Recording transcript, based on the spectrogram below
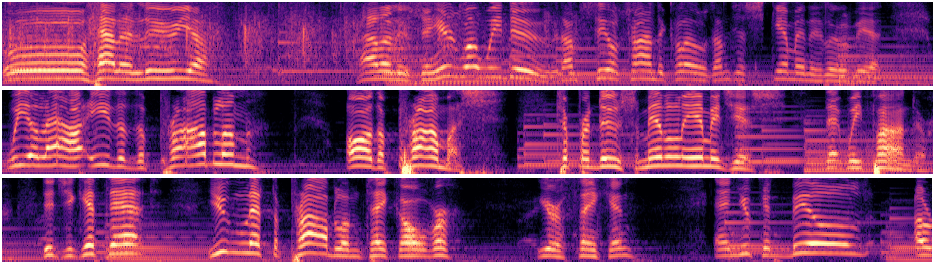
Oh, hallelujah. Hallelujah. So here's what we do, and I'm still trying to close. I'm just skimming a little bit. We allow either the problem or the promise to produce mental images that we ponder. Did you get that? You can let the problem take over your thinking, and you can build a,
